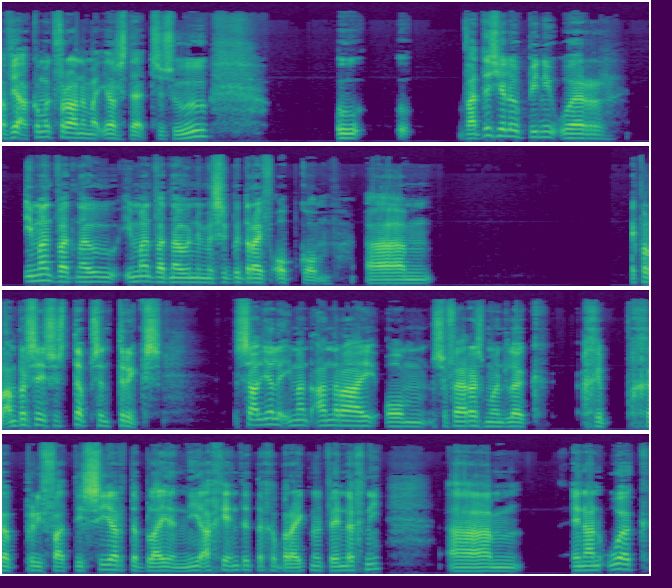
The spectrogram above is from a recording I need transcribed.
of ja, kom ek vra nou maar eers dit. Soos hoe hoe, hoe wat is julle opinie oor iemand wat nou iemand wat nou in die musiekbedryf opkom? Ehm um, ek wil amper sê soos tips en triks. Sal julle iemand aanraai om sover as moontlik ge, geprivatiseer te bly en nie agente te gebruik noodwendig nie? Ehm um, en dan ook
